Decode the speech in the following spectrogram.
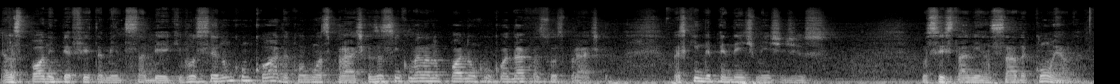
Elas podem perfeitamente saber que você não concorda com algumas práticas, assim como ela não pode não concordar com as suas práticas, mas que independentemente disso, você está aliançada com ela.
